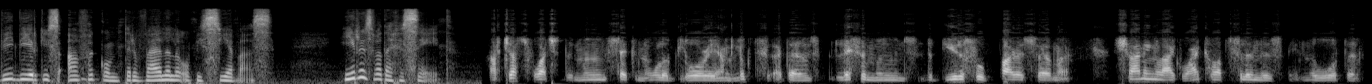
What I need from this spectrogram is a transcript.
die diertjies afgekom terwyl hulle op die see was. Hier is wat hy gesê het. I've just watched the moon set in all her glory and looked at those lesser moons, the beautiful pyrosoma shining like white hot cylinders in the water.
